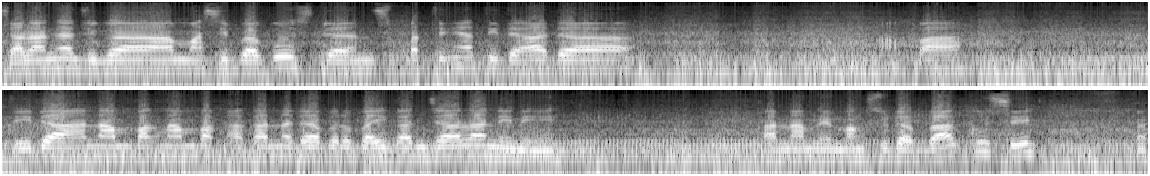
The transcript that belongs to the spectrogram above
jalannya juga masih bagus dan sepertinya tidak ada apa tidak nampak-nampak akan ada perbaikan jalan ini. Karena memang sudah bagus sih.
